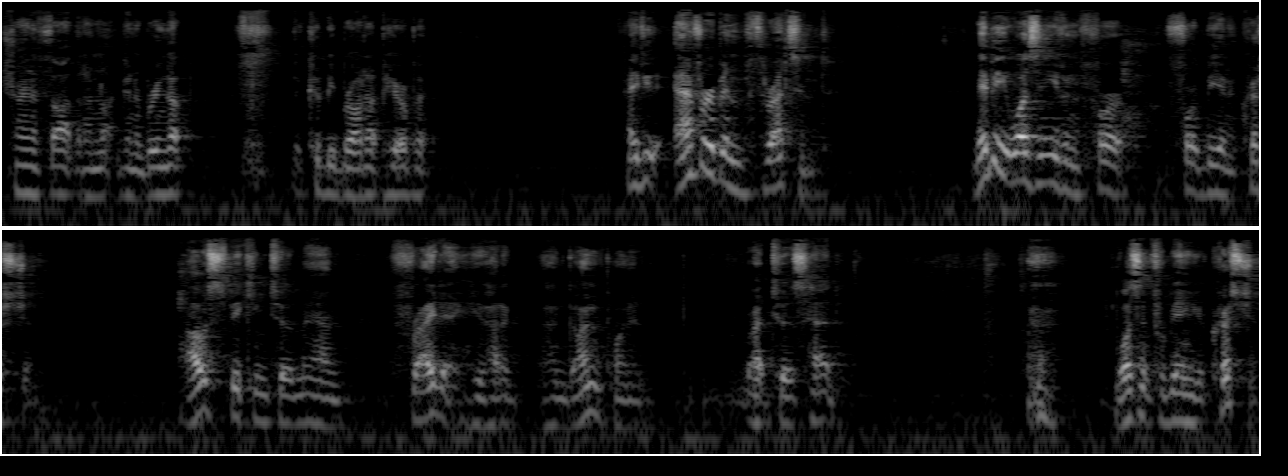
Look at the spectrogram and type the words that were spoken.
train of thought that I'm not going to bring up. It could be brought up here, but have you ever been threatened? Maybe it wasn't even for, for being a Christian. I was speaking to a man Friday who had a, a gun pointed right to his head. wasn't for being a Christian.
